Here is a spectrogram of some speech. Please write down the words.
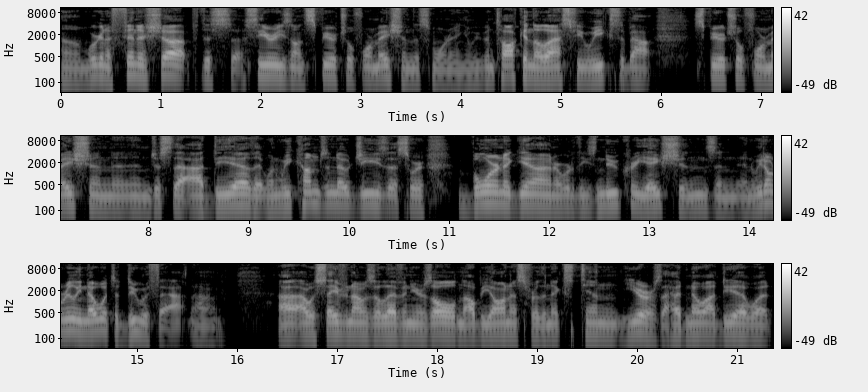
um, we're going to finish up this uh, series on spiritual formation this morning. And we've been talking the last few weeks about spiritual formation and just the idea that when we come to know Jesus, we're born again or we're these new creations, and, and we don't really know what to do with that. Um, I, was saved when I was 11 years old, and I'll be honest, for the next 10 years, I had no idea what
